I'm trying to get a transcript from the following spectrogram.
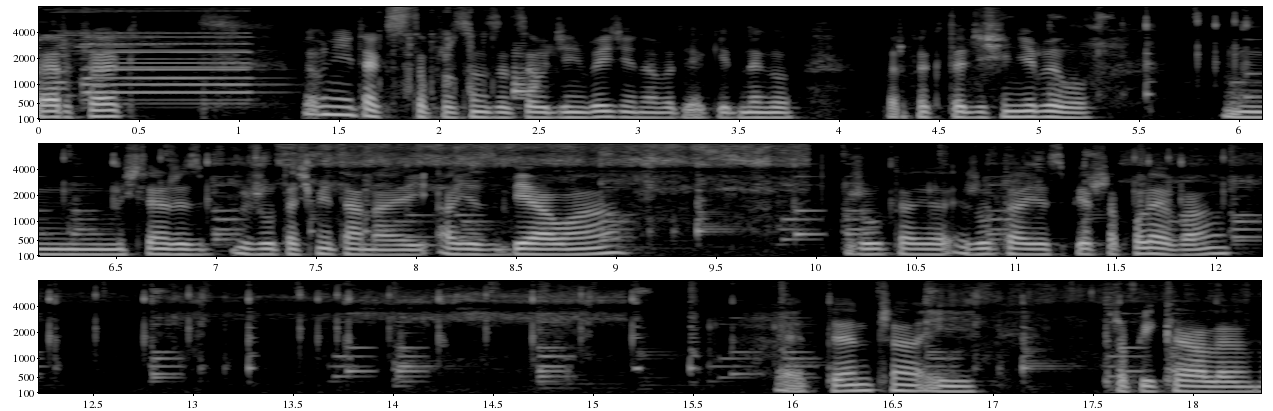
Perfekt. Pewnie i tak 100% za cały dzień wyjdzie, nawet jak jednego perfekta dzisiaj nie było. Mm, Myślałem, że jest żółta śmietana, a jest biała. Żółta, żółta jest pierwsza polewa. Tęcza i tropikale.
